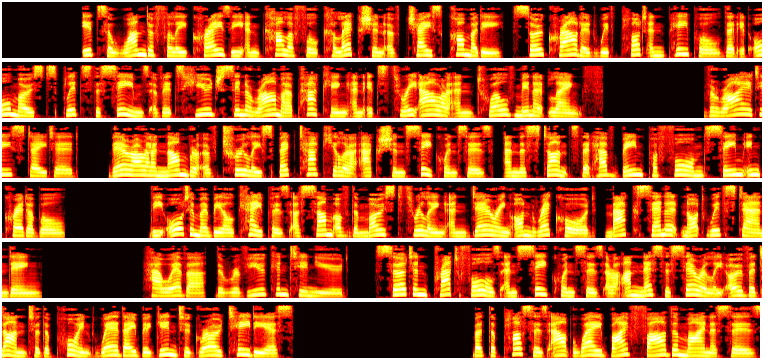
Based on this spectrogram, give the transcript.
It's a wonderfully crazy and colorful collection of chase comedy, so crowded with plot and people that it almost splits the seams of its huge cinerama packing and its 3-hour and 12-minute length." Variety stated, there are a number of truly spectacular action sequences, and the stunts that have been performed seem incredible. The automobile capers are some of the most thrilling and daring on record, Mack Sennett notwithstanding. However, the review continued, Certain pratfalls and sequences are unnecessarily overdone to the point where they begin to grow tedious, but the pluses outweigh by far the minuses.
